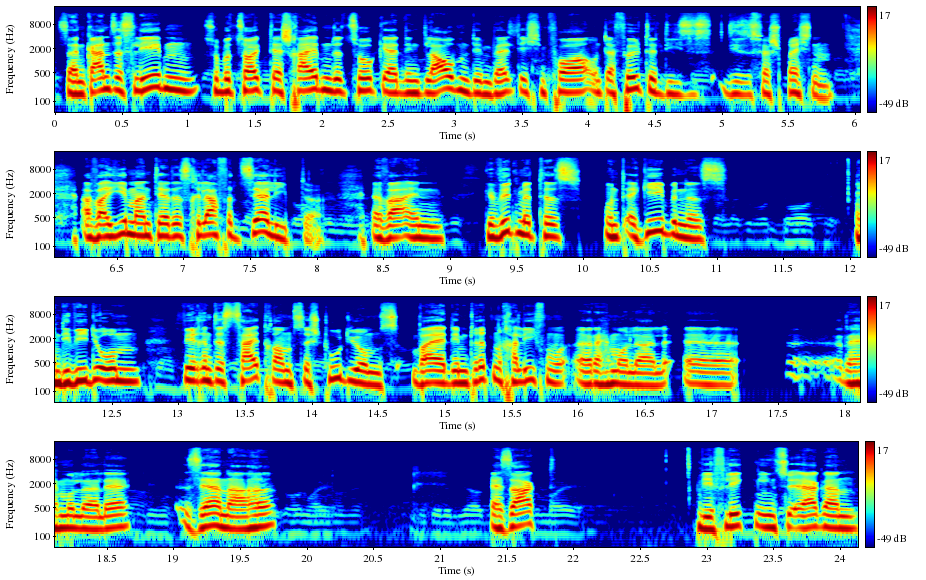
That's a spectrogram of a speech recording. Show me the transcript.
Sein ganzes Leben, so bezeugt der Schreibende, zog er den Glauben dem Weltlichen vor und erfüllte dieses, dieses Versprechen. Er war jemand, der das Khilafat sehr liebte. Er war ein gewidmetes und ergebenes Individuum. Während des Zeitraums des Studiums war er dem dritten Khalifen äh, äh sehr nahe. Er sagt, wir pflegten ihn zu ärgern,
